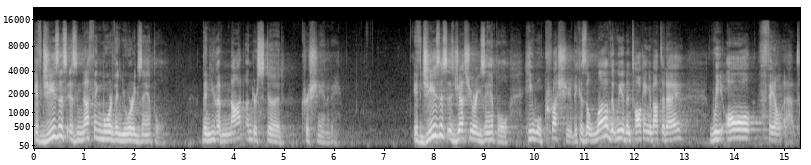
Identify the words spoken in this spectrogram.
If Jesus is nothing more than your example, then you have not understood Christianity. If Jesus is just your example, he will crush you because the love that we have been talking about today, we all fail at.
